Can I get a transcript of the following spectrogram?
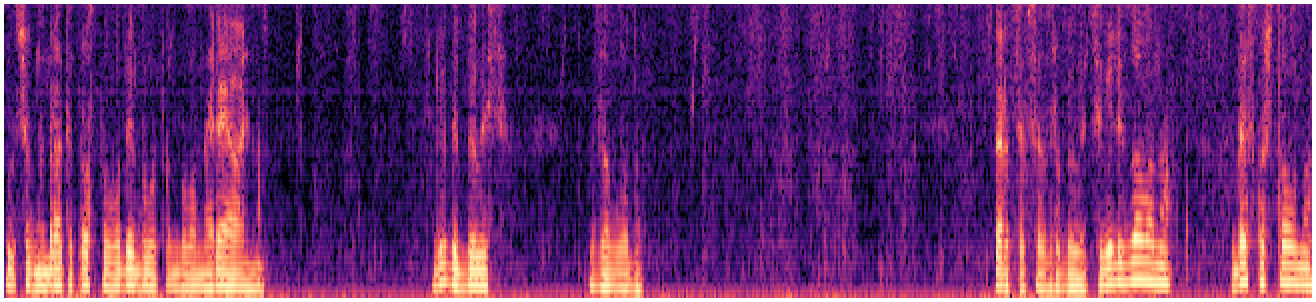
Тут, щоб набрати просто води, було там було нереально. Люди бились за воду. Тепер це все зробили цивілізовано, безкоштовно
